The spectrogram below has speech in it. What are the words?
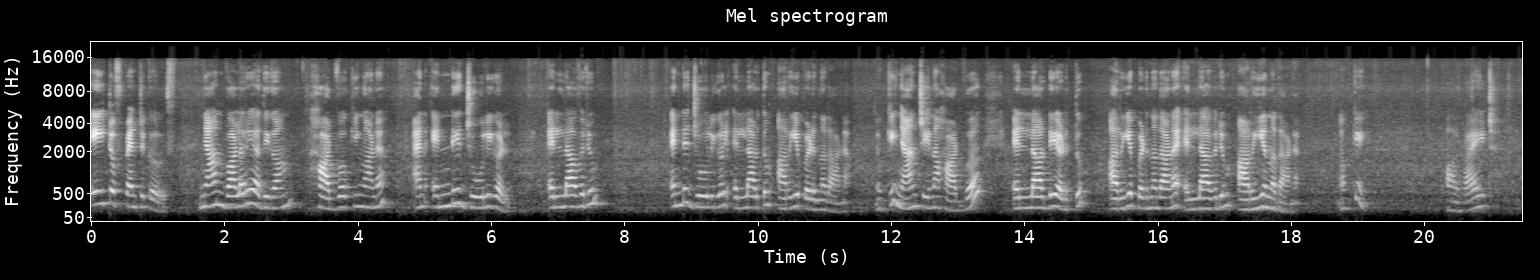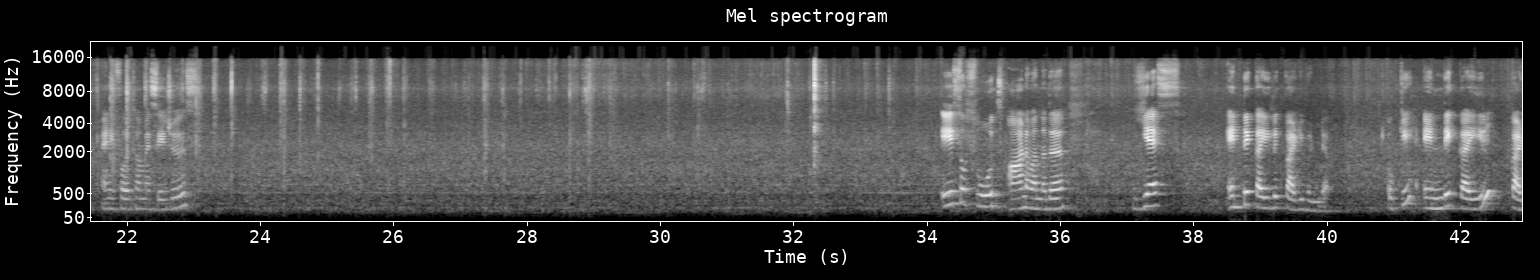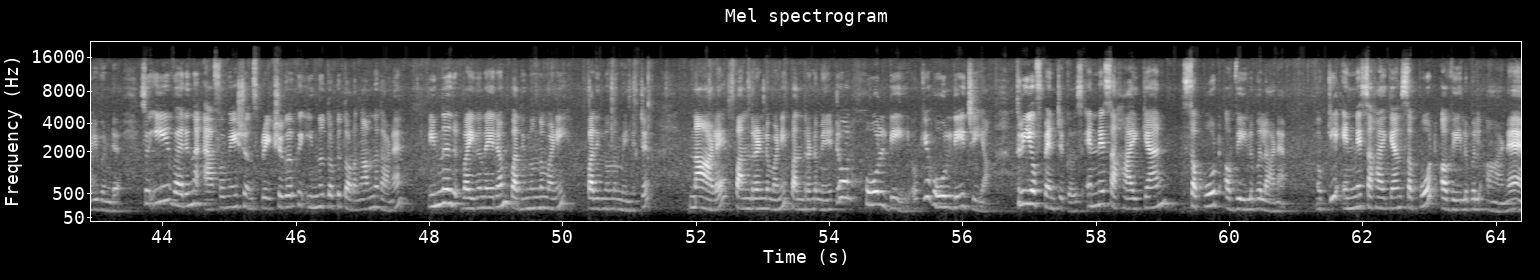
എയ്റ്റ് ഓഫ് പെന്റിക്കിൾസ് ഞാൻ വളരെയധികം ഹാർഡ് വർക്കിംഗ് ആണ്. ആൻഡ് എന്റെ ജോലികൾ എല്ലാവരും എന്റെ ജോലികൾ എല്ലായിടത്തും അറിയപ്പെടുന്നതാണ്. ഓക്കെ ഞാൻ ചെയ്യുന്ന ഹാർഡ് വർക്ക് എല്ലാവരുടെ അടുത്തും അറിയപ്പെടുന്നതാണ് എല്ലാവരും അറിയുന്നതാണ്. Okay all right any further messages ace of swords ആണ് വന്നത്. യെസ് എന്റെ കയ്യിൽ കഴിവുണ്ട്. ഓക്കെ എന്റെ കയ്യിൽ കഴിവുണ്ട്. സോ ഈ വരുന്ന ആഫർമേഷൻസ് പ്രേക്ഷകർക്ക് ഇന്ന് തൊട്ട് തുടങ്ങാവുന്നതാണ്. ഇന്ന് വൈകുന്നേരം പതിനൊന്ന് മണി പതിനൊന്ന് മിനിറ്റ്. നാളെ പന്ത്രണ്ട് മണി പന്ത്രണ്ട് minute all whole day okay whole day ചെയ്യാം. ത്രീ ഓഫ് പെന്റിക്കിൾസ് എന്നെ സഹായിക്കാൻ സപ്പോർട്ട് അവൈലബിൾ ആണ്. ഓക്കെ എന്നെ സഹായിക്കാൻ സപ്പോർട്ട് അവൈലബിൾ ആണ്.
